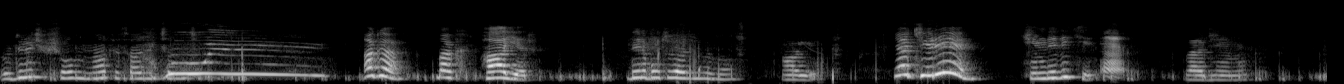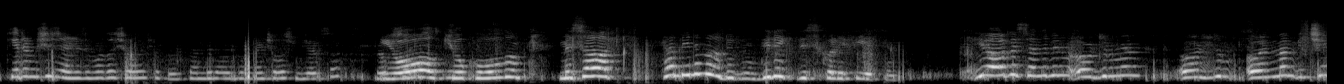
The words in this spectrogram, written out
Ödül hiçbir şey oğlum. Ne yapıyor sadece challenge. Aga bak. Hayır. Deri botu verdim o zaman. Hayır. Ya Kerim. Kim dedi ki? Vereceğimi. Kerim bir şey. Biz burada challenge yapıyoruz. Sen beni öldürmeye çalışmayacaksın. Yoksa- Yok yok oğlum. Mesela bak, sen beni mi öldürdün? Direkt diskalifiyesin. Ya aga sen de benim öldürmem öldür ölmem için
